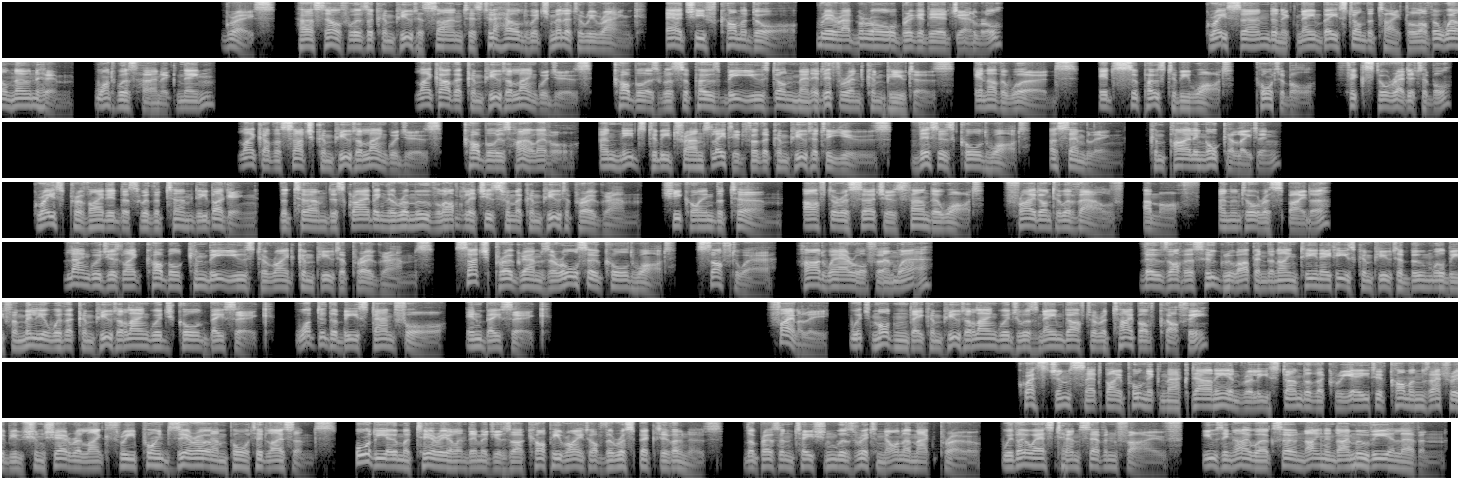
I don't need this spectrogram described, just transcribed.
Grace herself was a computer scientist who held which military rank? Air Chief Commodore, Rear Admiral or Brigadier General? Grace earned a nickname based on the title of a well-known hymn. What was her nickname? Like other computer languages, COBOL was supposed to be used on many different computers. In other words, it's supposed to be what? Portable, fixed or editable? Like other such computer languages, COBOL is high level and needs to be translated for the computer to use. This is called what? Assembling compiling or collating? Grace provided us with the term debugging, the term describing the removal of glitches from a computer program. She coined the term after researchers found a what? Fried onto a valve, a moth, an ant or a spider? Languages like COBOL can be used to write computer programs. Such programs are also called what? Software, hardware or firmware? Those of us who grew up in the 1980s computer boom will be familiar with a computer language called BASIC. What did the B stand for in BASIC? Finally, which modern day computer language was named after a type of coffee? Questions set by Paul Knick-Knack Downie and released under the Creative Commons Attribution Share Alike 3.0 imported license. Audio material and images are copyright of the respective owners. The presentation was written on a Mac Pro with OS 10.7.5 using iWorks 09 and iMovie 11.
